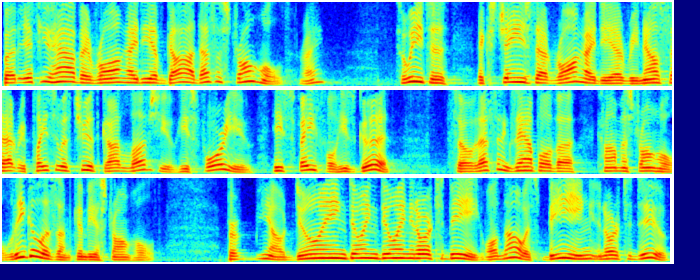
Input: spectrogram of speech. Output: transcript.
But if you have a wrong idea of God, that's a stronghold, right? So we need to exchange that wrong idea, renounce that, replace it with truth. God loves you. He's for you. He's faithful. He's good. So that's an example of a common stronghold. Legalism can be a stronghold. You know, doing, doing, doing in order to be. Well, no, it's being in order to do.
